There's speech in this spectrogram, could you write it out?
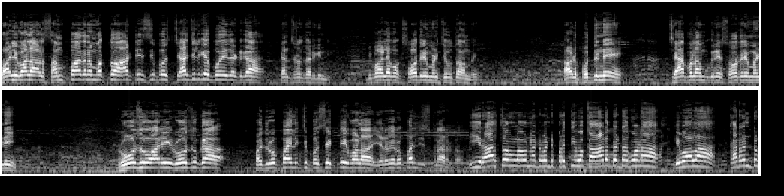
వాళ్ళు ఇవాళ వాళ్ళ సంపాదన మొత్తం ఆర్టీసీ బస్ ఛార్జీలకే పోయేటట్టుగా పెంచడం జరిగింది. ఇవాళ ఒక సోదరిమణి చెబుతా ఉంది. ఆవిడ పొద్దున్నే చేపలు అమ్ముకునే సోదరిమణి రోజువారీ రోజుగా పది రూపాయలు ఇచ్చి బస్సు ఎక్కితే ఇవాళ ఇరవై రూపాయలు తీసుకున్నారట. ఈ రాష్ట్రంలో ఉన్నటువంటి ప్రతి ఒక్క ఆడబిడ్డ కూడా ఇవాళ కరెంటు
